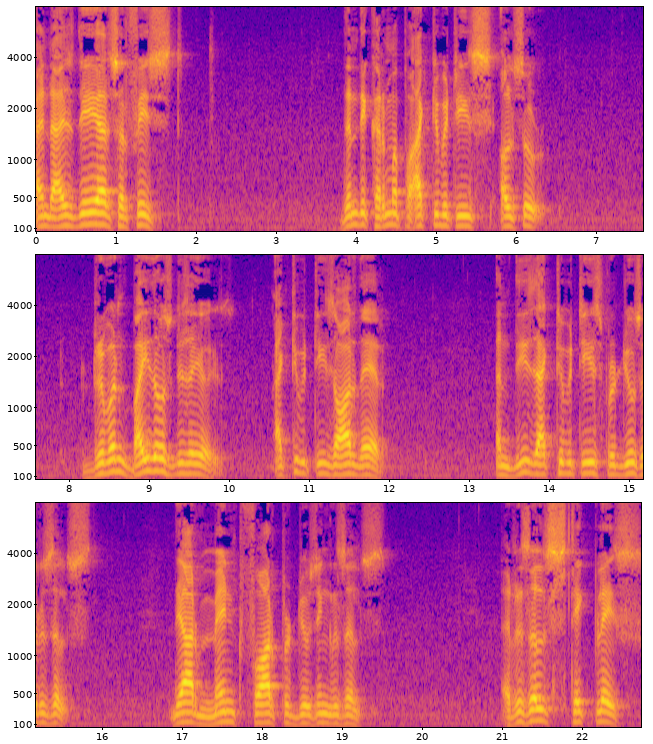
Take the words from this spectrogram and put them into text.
And as they are surfaced then the karma activities also driven by those desires activities are there and these activities produce results. They are meant for producing results. Results take place.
